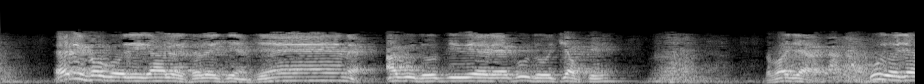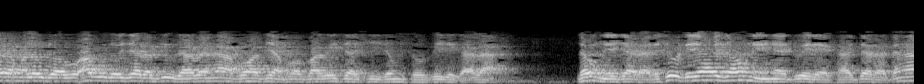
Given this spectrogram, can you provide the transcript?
။အဲ့ဒီပုဂ္ဂိုလ်ဒီကားလို့ဆိုလို့ရှိရင်ဖြင့်တဲ့အကုသိုလ်ပြုရတဲ့ကုသိုလ်ကြောက်တယ်။သဘောကျကုသိုလ်ကြတော့မလုပ်တော့ဘူးအကုသိုလ်ကြတော့ပြုတာပဲငါဘောပြဘောပါကိစ္စရှိတုံးဆိုပြီးဒီကာလလုံနေကြတာတချို့တရားဆောင်နေနဲ့တွေ့တဲ့အခါကျတော့တဏှာ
